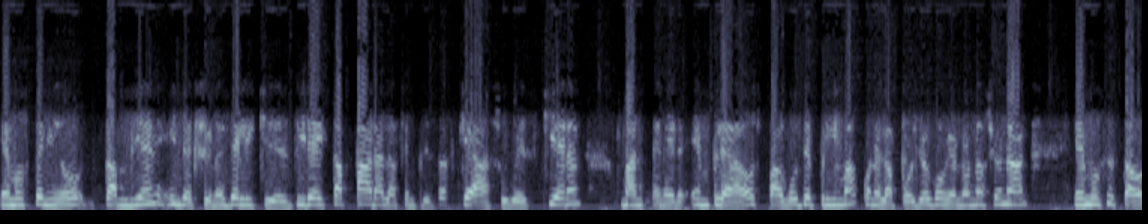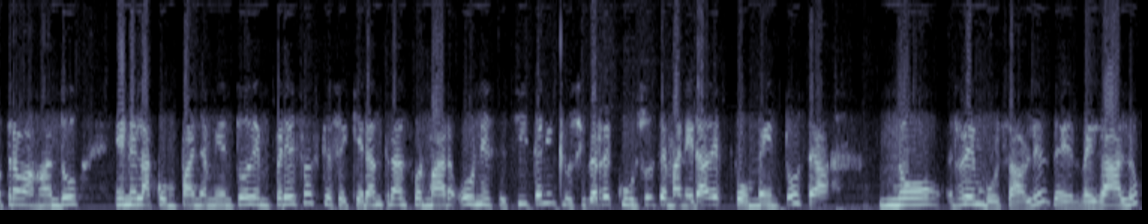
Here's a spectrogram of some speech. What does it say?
Hemos tenido también inyecciones de liquidez directa para las empresas que a su vez quieran mantener empleados, pagos de prima con el apoyo del gobierno nacional. Hemos estado trabajando en el acompañamiento de empresas que se quieran transformar o necesiten inclusive recursos de manera de fomento, o sea, no reembolsables, de regalo,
